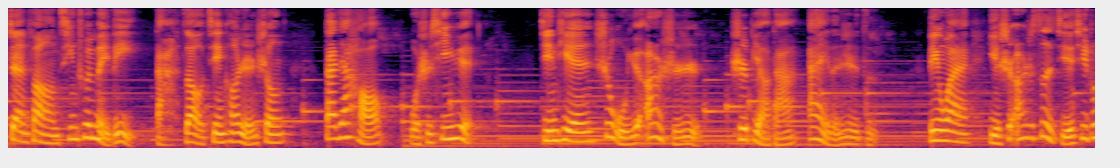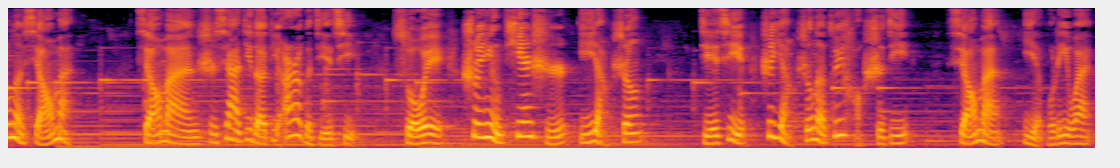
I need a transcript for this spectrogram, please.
绽放青春美丽，打造健康人生。大家好，我是新月。今天是五月二十日，是表达爱的日子。另外，也是二十四节气中的小满。小满是夏季的第二个节气，所谓顺应天时以养生，节气是养生的最好时机，小满也不例外。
